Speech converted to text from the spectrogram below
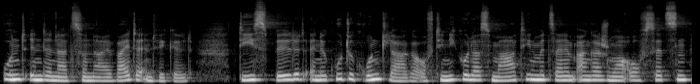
und international weiterentwickelt. Dies bildet eine gute Grundlage, auf die Nicolas Martin mit seinem Engagement aufsetzen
